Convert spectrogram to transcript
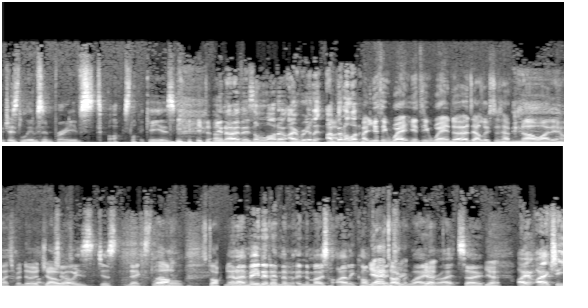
just lives and breathes stocks like he is. He does. You know, there's a lot of I really I've got a lot. Of, Mate, you think we're you think we're nerds? Our listeners have no idea how much of a nerd Joe, Oh, Joe is. is just next Oh, level. stock nerd. And I mean it in the nerd. in the most highly complimentary totally. way, Yeah. right? So Yeah. I, I actually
